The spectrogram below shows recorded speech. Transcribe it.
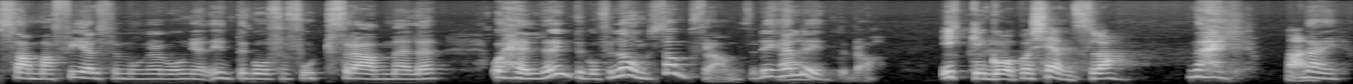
samma fel för många gånger. Inte gå för fort fram eller, och heller inte gå för långsamt fram, för det är heller Nej. inte bra. Ikke gå på känsla. Nej, Nej. nej.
